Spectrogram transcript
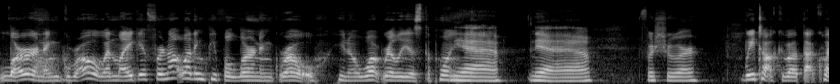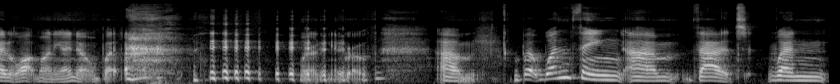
learn and grow and like if we're not letting people learn and grow you know what really is the point Yeah, yeah, for sure. we talk about that quite a lot money i know but learning and growth um, but one thing um, that when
